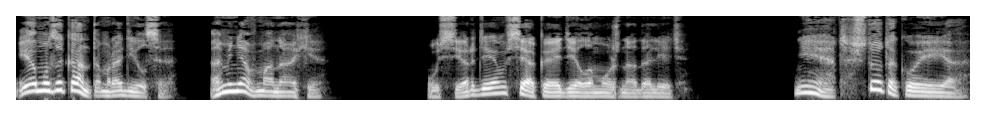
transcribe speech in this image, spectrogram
Я музыкантом родился, а меня в монахи. Усердием всякое дело можно одолеть. — Нет, что такое я?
